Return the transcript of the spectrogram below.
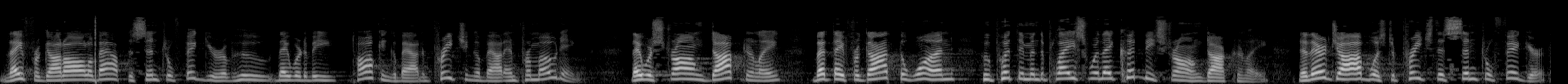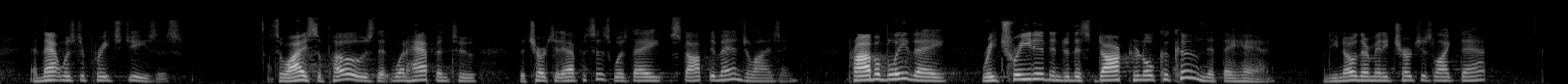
they forgot all about the central figure of who they were to be talking about and preaching about and promoting. They were strong doctrinally, but they forgot the one who put them in the place where they could be strong doctrinally. Now, their job was to preach this central figure, and that was to preach Jesus. So I suppose that what happened to the church at Ephesus was they stopped evangelizing. Probably they retreated into this doctrinal cocoon that they had. Do you know there are many churches like that?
